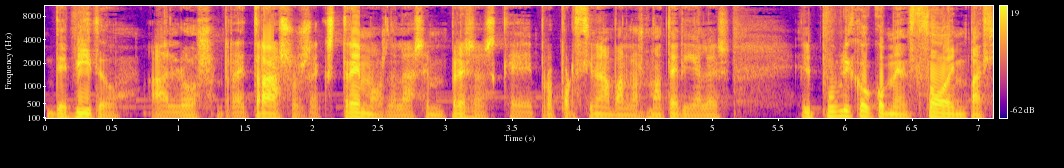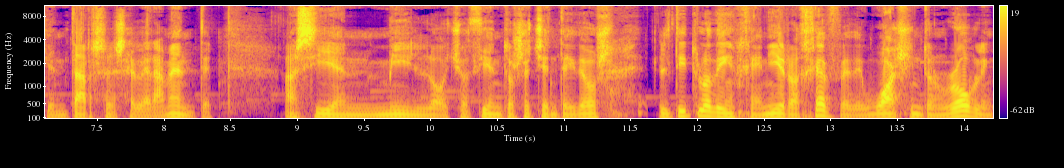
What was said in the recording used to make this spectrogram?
debido a los retrasos extremos de las empresas que proporcionaban los materiales, el público comenzó a impacientarse severamente. Así, en 1882, el título de ingeniero jefe de Washington Rowling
